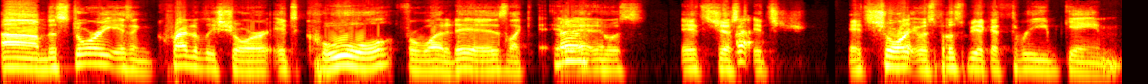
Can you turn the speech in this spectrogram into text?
Um, the story is incredibly short. It's cool for what it is. Like Yeah. and it was it's just Uh, it's it's short. It was supposed to be like a three game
